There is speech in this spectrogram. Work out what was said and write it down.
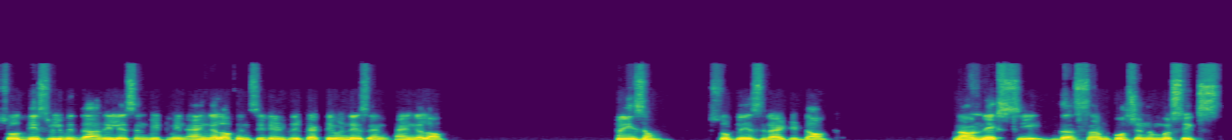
So this will be the relation between angle of incident, refractive index and angle of prism. So please write it down. Now next see the sum question number six.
